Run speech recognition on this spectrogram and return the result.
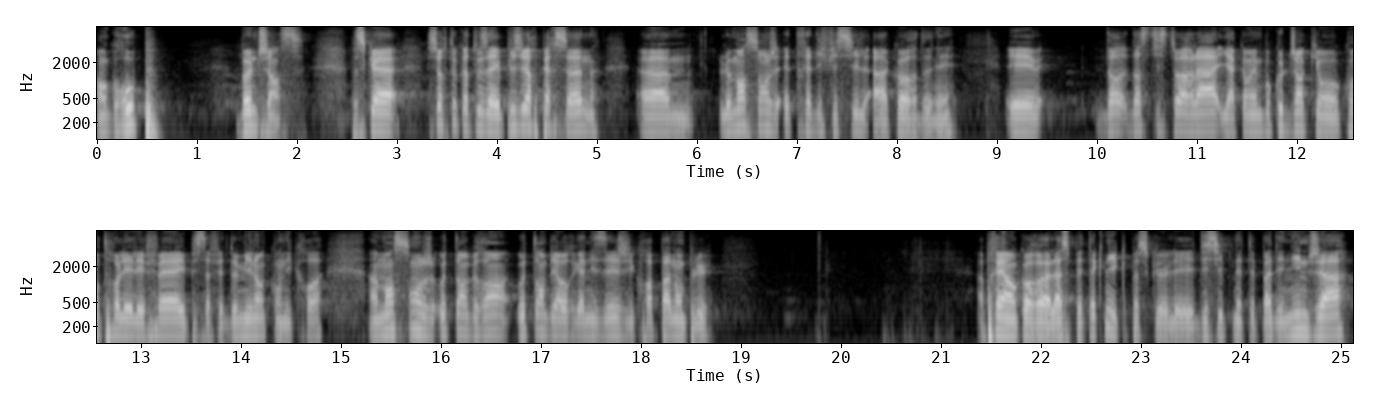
en groupe, bonne chance. Parce que surtout quand vous avez plusieurs personnes, euh, le mensonge est très difficile à coordonner. Et dans, cette histoire-là, il y a quand même beaucoup de gens qui ont contrôlé les faits, et puis ça fait 2000 ans qu'on y croit. Un mensonge autant grand, autant bien organisé, j'y crois pas non plus. Après, encore euh, l'aspect technique, parce que les disciples n'étaient pas des ninjas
